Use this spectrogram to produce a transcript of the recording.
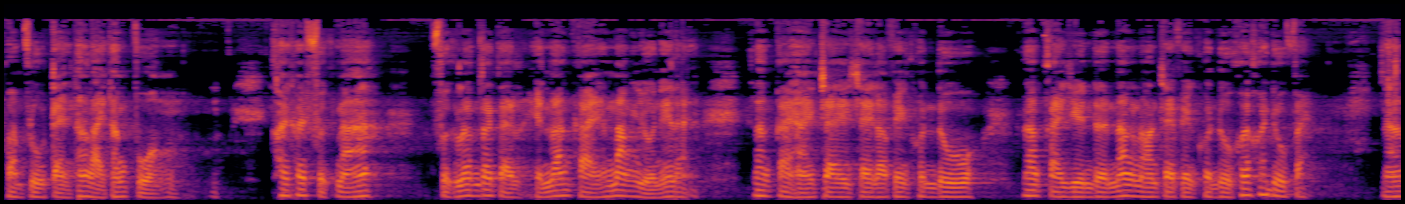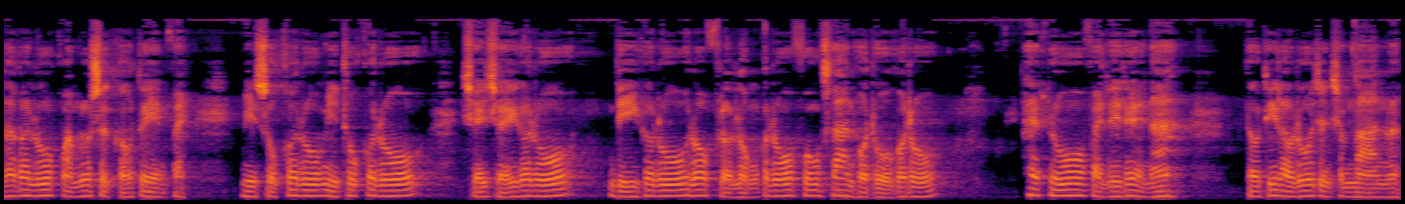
ความปรุงแต่งทั้งหลายทั้งปวง ค่อยๆ ฝึกนะ ฝึกเริ่มตั้งแต่เห็นร่างกายนั่งอยู่นี่แหละ ร่างกายหายใจใจเราเป็นคนดู ร่างกายยืนเดินนั่งนอนใจเป็นคนดู ค่อย ๆ ดูไปนะแล้วก็รู้ความรู้สึกของตัวเองไป มีสุขก็รู้ มีทุกข์ก็รู้ เฉยๆก็รู้ ดีก็รู้โรคโกรธหลงก็รู้ ฟุ้งซ่านหดหูก็รู้ ให้รู้ไปเรื่อยๆนะ ตรงที่เรารู้จนชำนาญนะ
